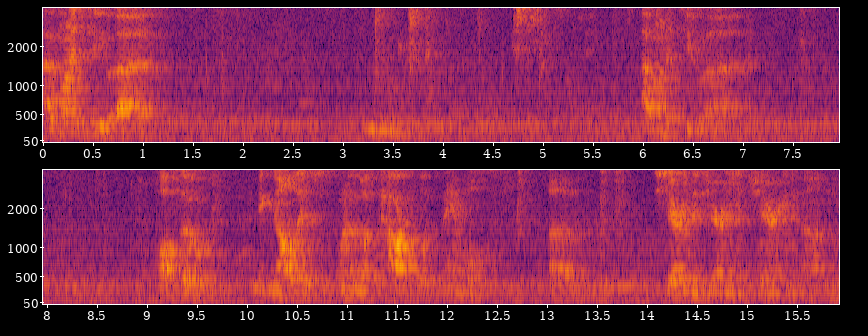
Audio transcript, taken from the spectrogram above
I wanted to uh, I wanted to uh, also acknowledge one of the most powerful examples of sharing the journey and sharing um,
